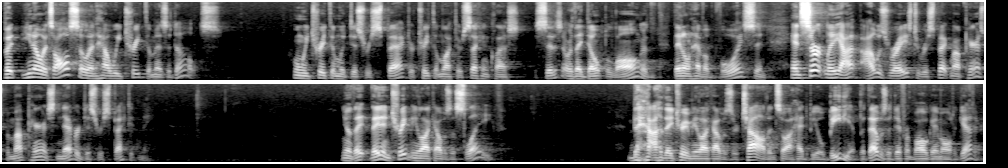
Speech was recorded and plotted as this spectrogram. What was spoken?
But, you know, it's also in how we treat them as adults when we treat them with disrespect or treat them like they're second class citizens or they don't belong or they don't have a voice. And, and certainly, I, I was raised to respect my parents, but my parents never disrespected me. You know, they, they didn't treat me like I was a slave. They, they treated me like I was their child, and so I had to be obedient, but that was a different ballgame altogether.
